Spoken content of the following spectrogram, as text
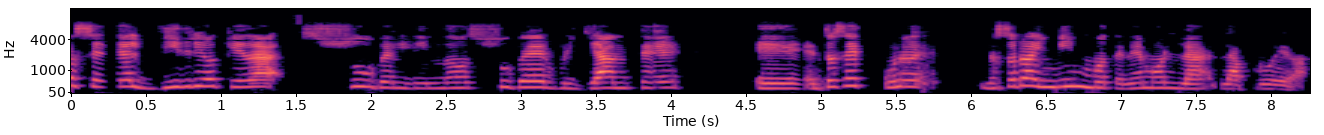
o sea, el vidrio queda súper lindo, súper brillante. Eh, entonces, uno, nosotros ahí mismo tenemos la, la prueba.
